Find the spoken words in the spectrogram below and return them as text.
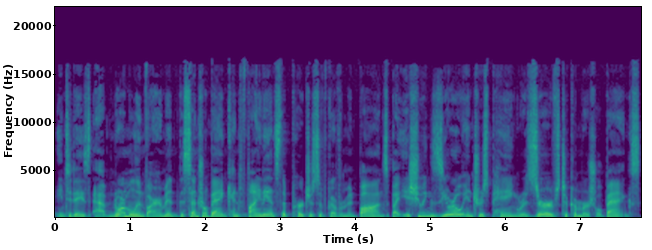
In today's abnormal environment, the central bank can finance the purchase of government bonds by issuing zero interest paying reserves to commercial banks,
